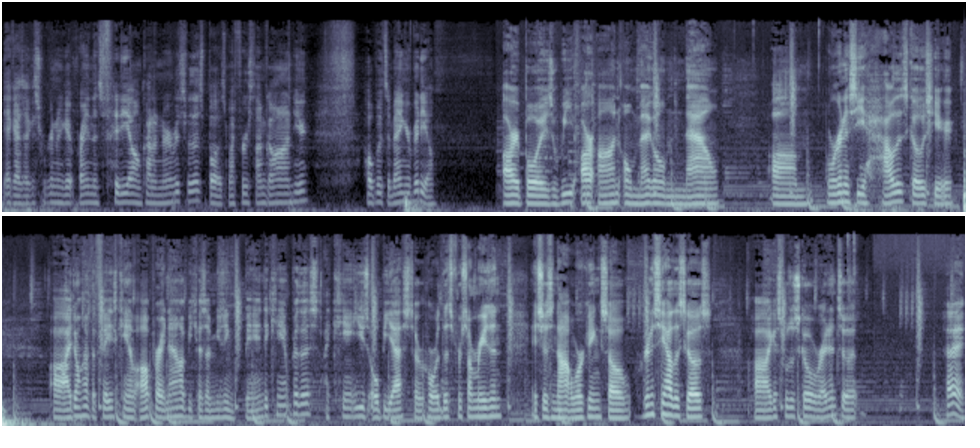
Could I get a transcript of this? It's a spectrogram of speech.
yeah, guys. I guess we're gonna get right in this video. I'm kind of nervous for this, but it's my first time going on here. Hope it's a banger video. Alright boys, we are on Omegle now. Um, we're gonna see how this goes here. Uh, I don't have the face cam up right now because I'm using Bandicam for this. I can't use OBS to record this for some reason. It's just not working, so we're gonna see how this goes. Uh, I guess we'll just go right into it. Hey.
